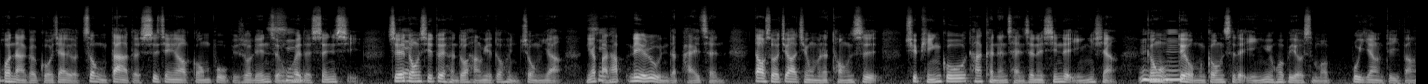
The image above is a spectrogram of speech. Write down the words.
或哪个国家有重大的事件要公布，比如说联准会的升息，这些东西对很多行业都很重要。你要把它列入你的排程，到时候就要请我们的同事去评估它可能产生的新的影响，跟我们对我们公司的营运会不会有什么不一样的地方。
